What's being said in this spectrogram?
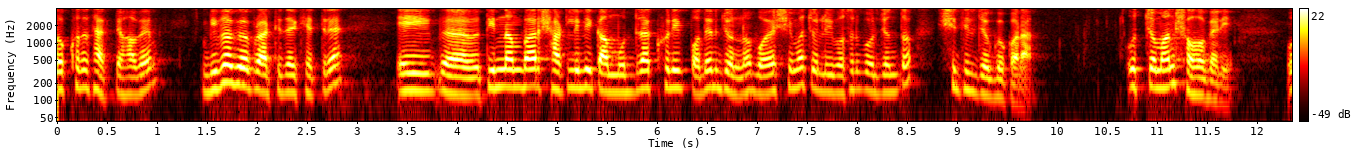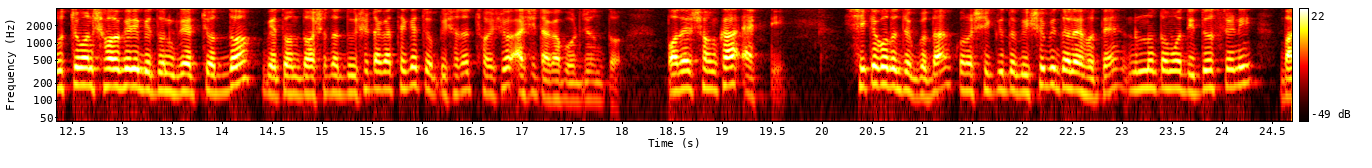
দক্ষতা থাকতে হবে। বিভাগীয় প্রার্থীদের ক্ষেত্রে এই তিন নম্বর ষাটলিপি কাম মুদ্রাক্ষরিক পদের জন্য বয়সসীমা চল্লিশ বছর পর্যন্ত শিথিলযোগ্য করা। উচ্চমান সহকারী। উচ্চমান সহকারী বেতন গ্রেড চোদ্দ, বেতন দশ হাজার দুইশো টাকা থেকে চব্বিশ হাজার ছয়শো আশি টাকা পর্যন্ত। পদের সংখ্যা একটি। শিক্ষাগত যোগ্যতা, কোনো স্বীকৃত বিশ্ববিদ্যালয় হতে ন্যূনতম দ্বিতীয় শ্রেণি বা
